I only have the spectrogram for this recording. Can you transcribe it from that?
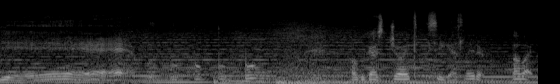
Yeah. Boom, boom, boom, boom, boom. Hope you guys enjoyed. See you guys later. Bye bye.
